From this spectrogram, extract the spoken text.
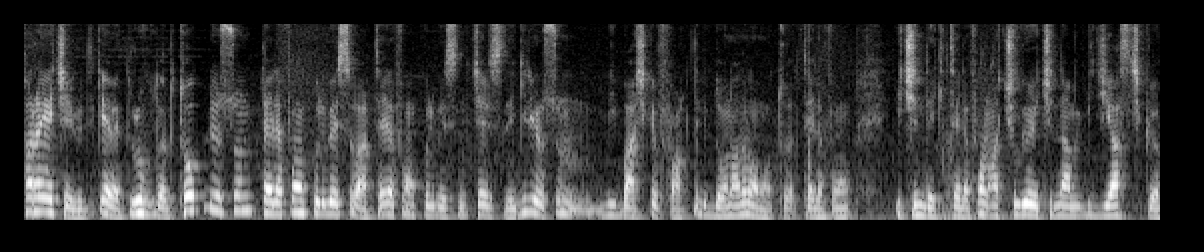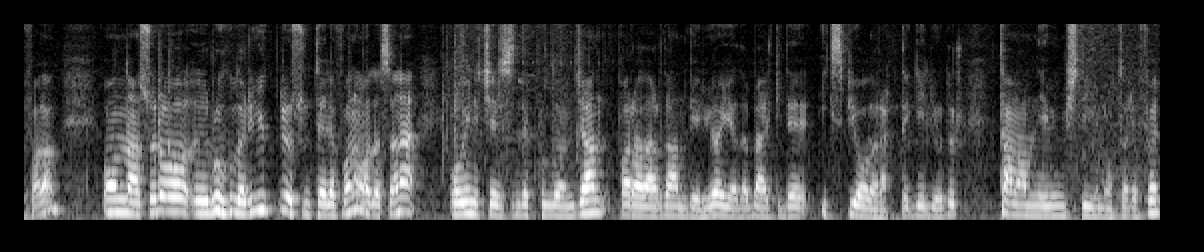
paraya çevirdik. Evet ruhları topluyorsun. Telefon kulübesi var. Telefon kulübesinin içerisine giriyorsun. Bir başka farklı bir donanım ama telefon içindeki telefon açılıyor içinden bir cihaz çıkıyor falan. Ondan sonra o e, ruhları yüklüyorsun telefona o da sana oyun içerisinde kullanacağın paralardan veriyor ya da belki de XP olarak da geliyordur. Tamamlayabilmiş değilim o tarafı.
